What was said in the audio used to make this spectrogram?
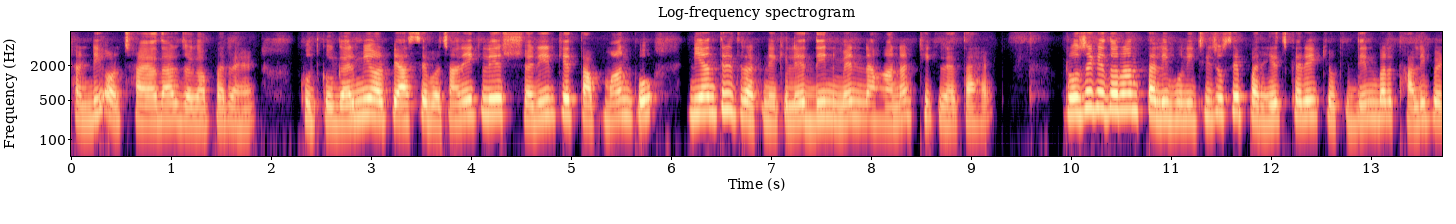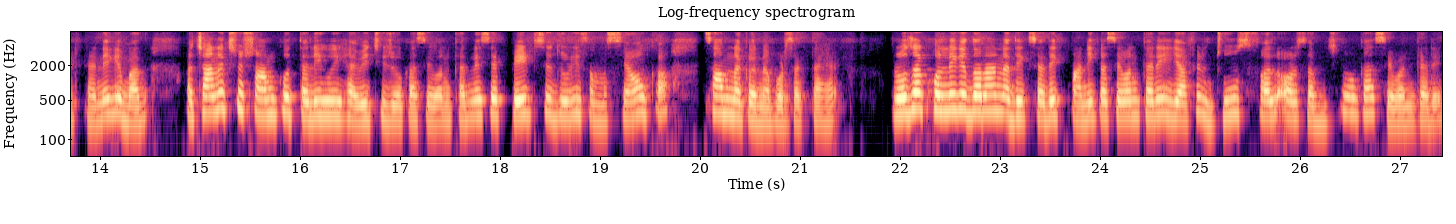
ठंडी और छायादार जगह पर रहें। खुद को गर्मी और प्यास से बचाने के लिए शरीर के तापमान को नियंत्रित रखने के लिए दिन में नहाना ठीक रहता है। रोज़े के दौरान तली भुनी चीज़ों से परहेज करें, क्योंकि दिन भर खाली पेट रहने के बाद अचानक से शाम को तली हुई हैवी चीज़ों का सेवन करने से पेट से जुड़ी समस्याओं का सामना करना पड़ सकता है। रोजा खोलने के दौरान अधिक से अधिक पानी का सेवन करें या फिर जूस, फल और सब्जियों का सेवन करें।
